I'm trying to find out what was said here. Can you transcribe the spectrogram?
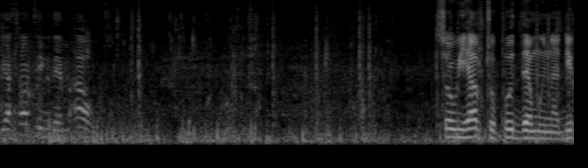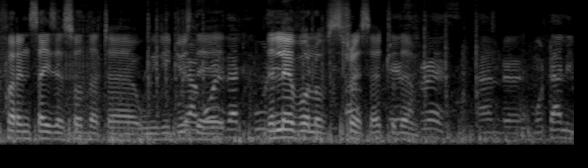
We are sorting them out. So we have to put them in a different sizes so that uh, we reduce we the the level of stress eh, to uh, them. Stress and uh, mortality.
